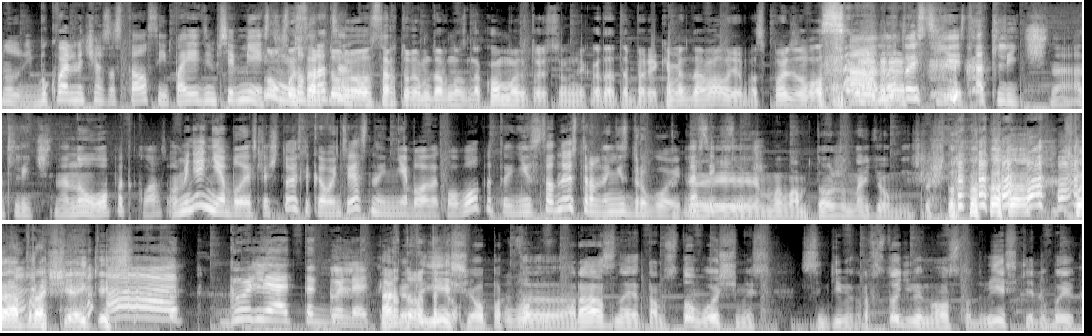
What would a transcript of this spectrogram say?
Ну, буквально час остался, и поедем все вместе, Ну, мы с, 100%. Артуром, с Артуром давно знакомы, то есть он мне когда-то порекомендовал, я воспользовался. А, ну то есть есть. Отлично, отлично. Ну, опыт класс. У меня не было, если что, если кому интересно, не было такого опыта ни с одной стороны, ни с другой. На всякий случай. мы вам тоже найдем, если что. Вы обращайтесь. А, гулять так гулять. Артур, есть опыт э, разные, там 180 сантиметров, 190, 200, любые Это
